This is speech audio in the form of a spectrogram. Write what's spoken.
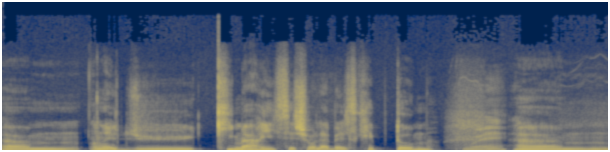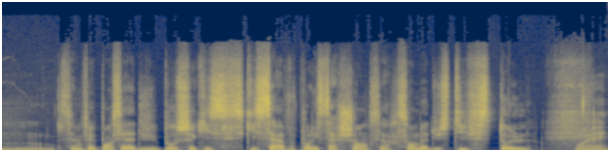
Euh, on a eu du Kimari, c'est sur le label Scriptome. ouais. Euh, ça me fait penser à du, pour ceux qui, qui savent, pour les sachants, ça ressemble à du Steve Stoll. Ouais.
